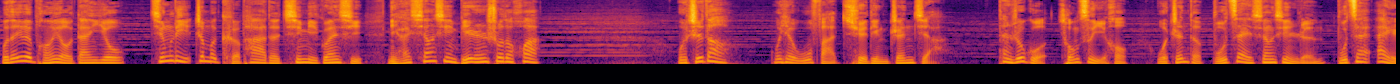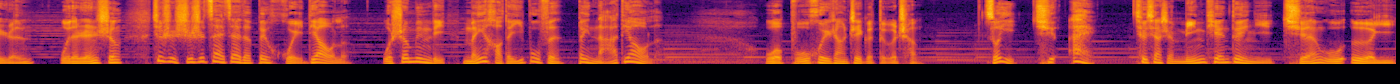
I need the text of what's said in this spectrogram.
我的一位朋友担忧：经历这么可怕的亲密关系，你还相信别人说的话？我知道。我也无法确定真假，但如果从此以后我真的不再相信人，不再爱人，我的人生就是实实在在的被毁掉了，我生命里美好的一部分被拿掉了。我不会让这个得逞，所以去爱，就像是明天对你全无恶意。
